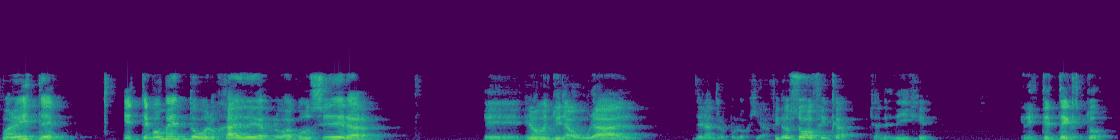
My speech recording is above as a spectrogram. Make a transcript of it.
Bueno, este, este momento, bueno, Heidegger lo va a considerar eh, el momento inaugural de la antropología filosófica, ya les dije, en este texto,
